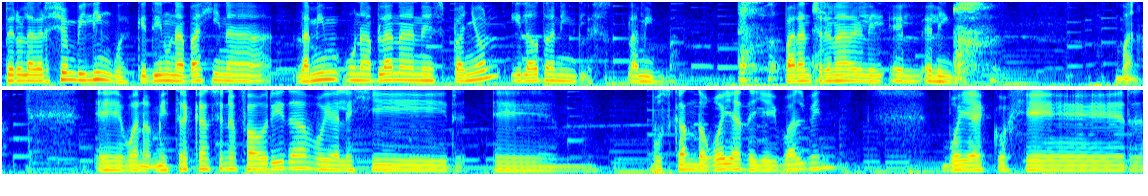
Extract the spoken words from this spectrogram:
pero la versión bilingüe, que tiene una página, la una plana en español y la otra en inglés, la misma, para entrenar el, el- el inglés. Bueno, eh, bueno, mis tres canciones favoritas voy a elegir eh, Buscando Huellas de J Balvin. Voy a escoger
